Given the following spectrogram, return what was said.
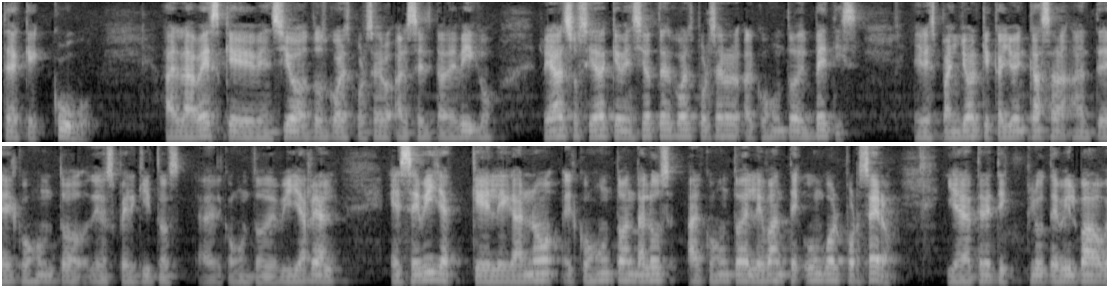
Teque Cubo. A la vez que venció dos goles por cero al Celta de Vigo, Real Sociedad que venció tres goles por cero al conjunto del Betis, el español que cayó en casa ante el conjunto de los Periquitos, el conjunto de Villarreal, El Sevilla que le ganó el conjunto andaluz al conjunto del Levante un gol por cero y el Athletic Club de Bilbao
